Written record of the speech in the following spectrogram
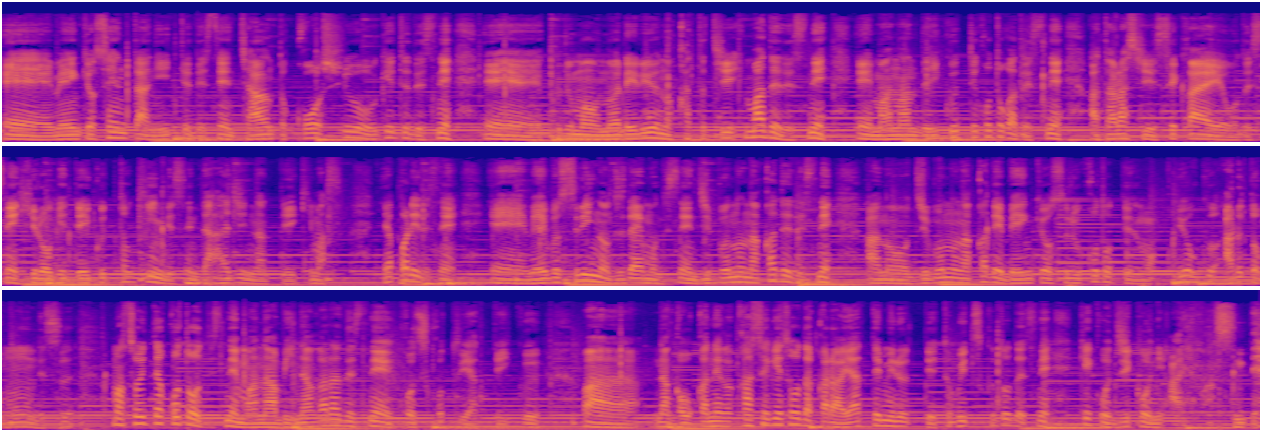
えー、免許センターに行ってですね、ちゃんと講習を受けてですね、えー、車を乗れるような形までですね、えー、学んでいくってことがですね、新しい世界をですね、広げていくときにですね、大事になっていきます。やっぱりですね、え Web3 の時代もですね、自分の中でですね、あの、自分の中で勉強することっていうのもよくあると思うんです。まあそういったことをですね、学びながらですね、コツコツやっていく。まあ、なんかお金が稼げそうだからやってみるって飛びつくとですね、結構事故に遭いますんで、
